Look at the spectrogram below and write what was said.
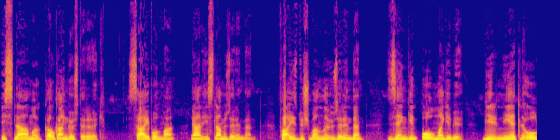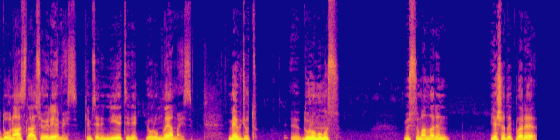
İslam'ı kalkan göstererek sahip olma, yani İslam üzerinden, faiz düşmanlığı üzerinden zengin olma gibi bir niyetle olduğunu asla söyleyemeyiz. Kimsenin niyetini yorumlayamayız. Mevcut e, durumumuz, Müslümanların yaşadıkları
